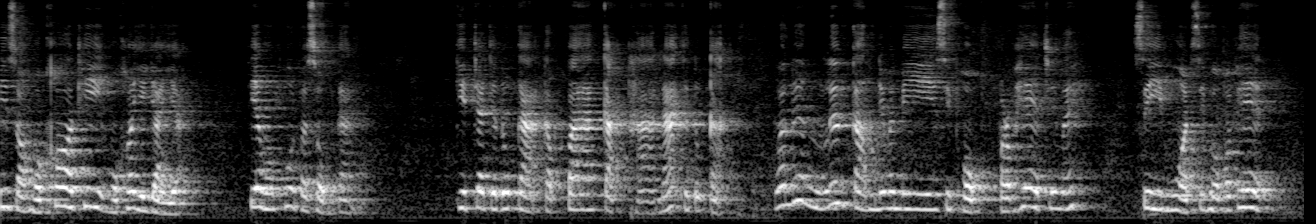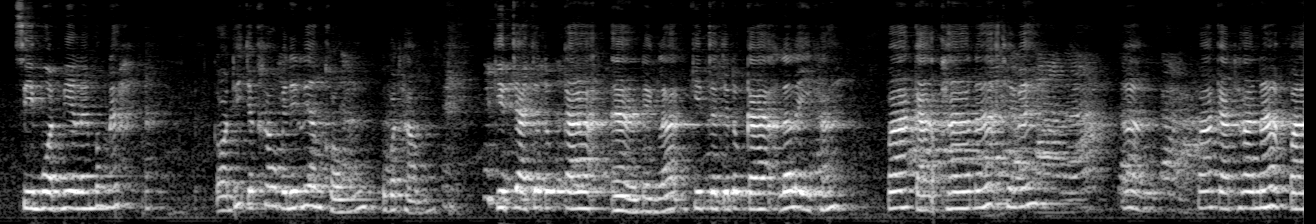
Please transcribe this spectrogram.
มีสองหัวข้อที่หัวข้อใหญ่ๆอะที่เอามาพูดผสมกัน กิจจจตุกะกับปากัดฐานะจตุกะ ว่าเรื่องเรื่องกรรมเนี่ยมันมี16ประเภทใช่ไหมสี่หมวด16ประเภทสี่หมวดมีอะไรบ้างนะ ก่อนที่จะเข้าไปในเรื่องของอุปถัมภ์กิจจจตุกะอ่าหนึ่งละกิจจจตุกะแล้วอะไรอีกคะปากะทานะใช่ไหมอ่าปากะทานะปา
